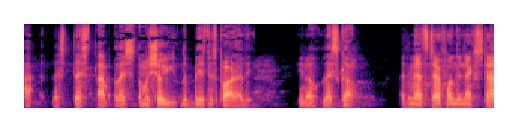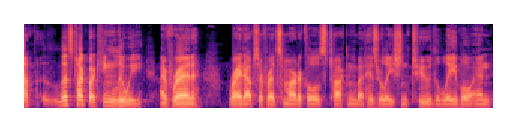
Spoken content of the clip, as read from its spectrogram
I, let's let's I'm, let's I'm gonna show you the business part of it. You know, let's go. I think that's definitely the next step. Let's talk about King Louie. I've read write ups, I've read some articles talking about his relation to the label and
